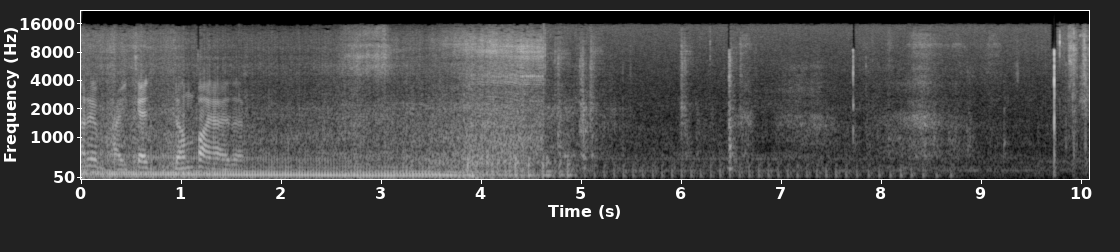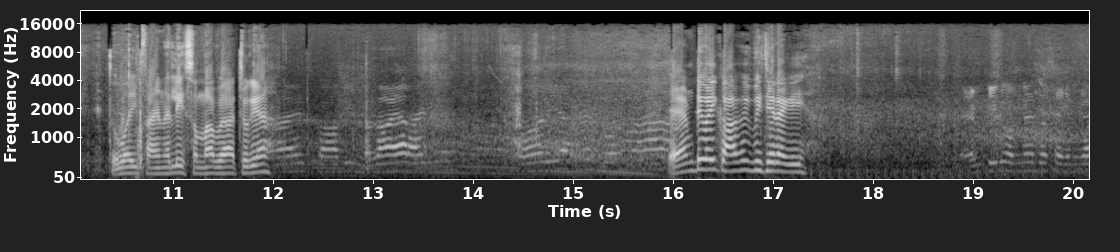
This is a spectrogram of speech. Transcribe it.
अरे भाई, क्या डंप आया इधर? तो भाई फाइनली सुना पे आ चुके हैं काफ़ी मज़ा आया राइड में और एम भाई काफ़ी पीछे रह गई। एमटी को हमने दस सेकंड का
